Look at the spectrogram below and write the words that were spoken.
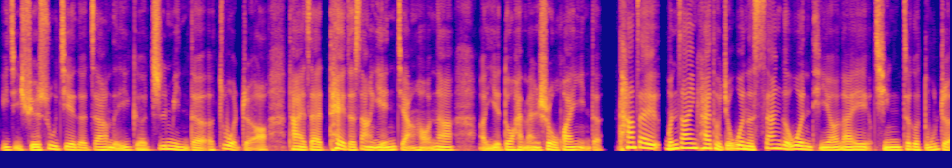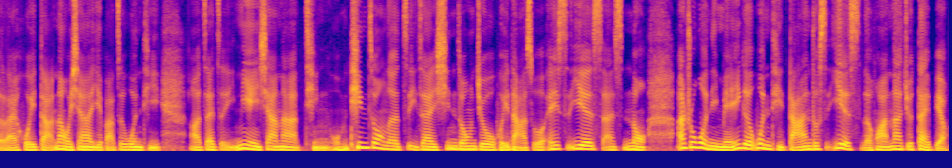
以及学术界的这样的一个知名的作者啊。他还在 TED 上演讲哈，那啊也都还蛮受欢迎的。他在文章一开头就问了三个问题哦，来请这个读者来回答。那我现在也把这个问题啊在这里念一下，那请我们听众呢自己在心中就回答说：哎，是 yes 还是 no？啊，如果你每一个问题答案都是 yes 的话，那就代表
